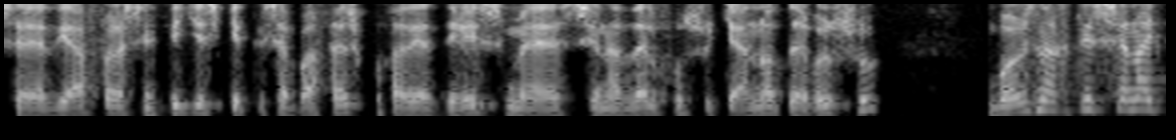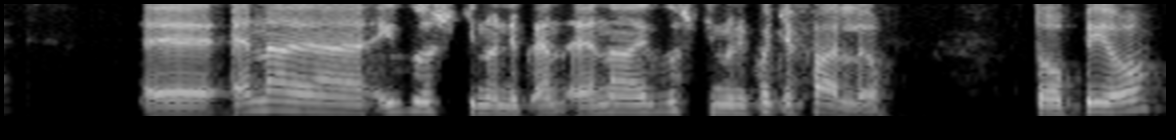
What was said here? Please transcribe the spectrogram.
σε διάφορες συνθήκες και τις επαφές που θα διατηρήσεις με συναδέλφους σου και ανώτερούς σου, μπορείς να χτίσεις ένα ε, ένα, είδος κοινωνικό, ένα είδος κοινωνικό κεφάλαιο, το οποίο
